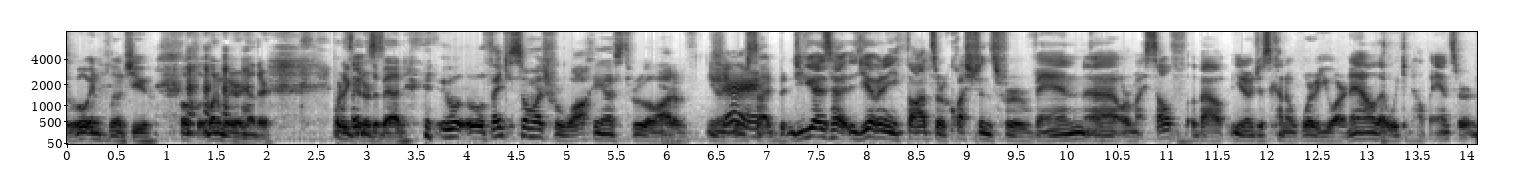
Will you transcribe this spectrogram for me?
we'll influence you, hopefully, one way or another, for the good or the bad. well, well, thank you so much for walking us through a lot of you know your side. But do you guys have do you have any thoughts or questions for Van uh, or myself about you know just kind of where you are now that we can help answer?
